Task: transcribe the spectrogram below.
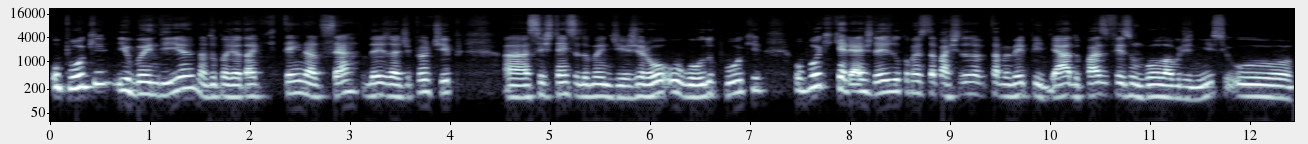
o Puck e o Buendia, na dupla de ataque que tem dado certo desde a Championship. A assistência do Buendia gerou o gol do Puck. O Puck, que aliás, desde o começo da partida estava bem pilhado, quase fez um gol logo de início. O,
